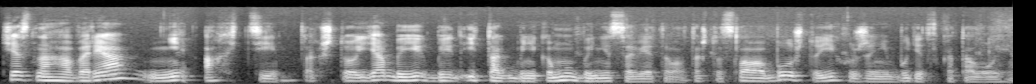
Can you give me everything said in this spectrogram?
честно говоря, не ахти. Так что я бы их бы и так бы никому бы не советовал. Так что слава богу, что их уже не будет в каталоге.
